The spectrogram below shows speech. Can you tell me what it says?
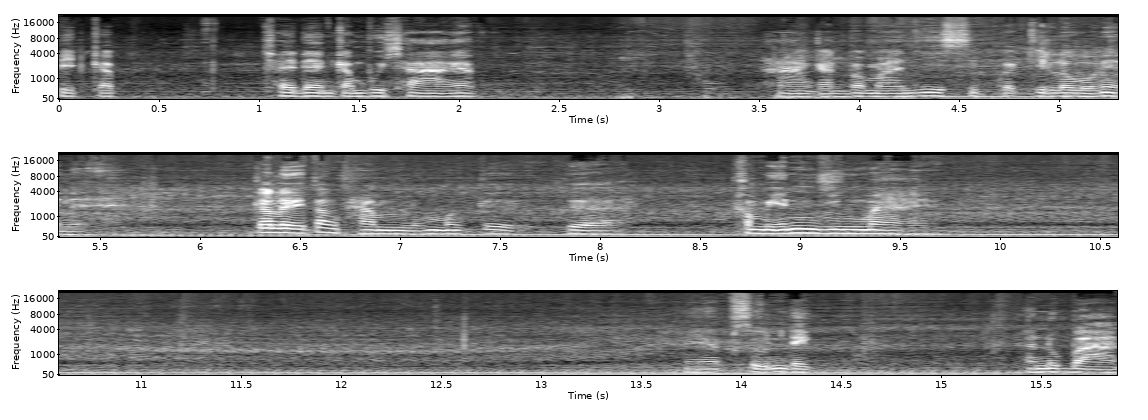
ติดกับชายแดนกัมพูชาครับ ห่างกันประมาณ 20 กว่ากิโลนี่แหละ ก็เลยต้องทำหลุมบังเกอร์เพื่อเขมรยิงมานะครับศูนย์เด็กอนุบาล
